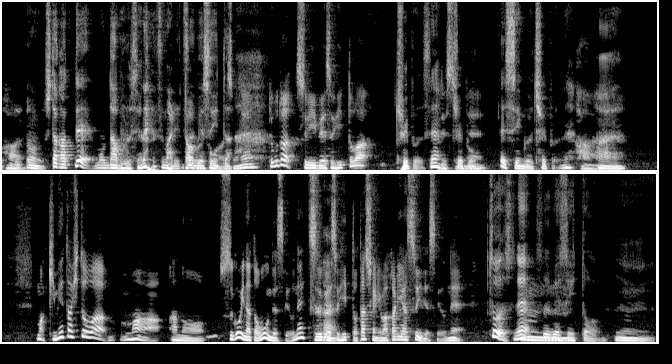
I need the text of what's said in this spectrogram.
はいうん。したがって、もうダブルですよね。つまり、ツーベースヒットそですよね。ということは、スリーベースヒットは、トリプルですね。ですよねトリプル。で、シングル、トリプルね。はい。はまあ、決めた人は、まあ、あの、すごいなと思うんですけどね。ツーベースヒット、確かに分かりやすいですけどね。い。そうですね。うんツーベースヒット。うん。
